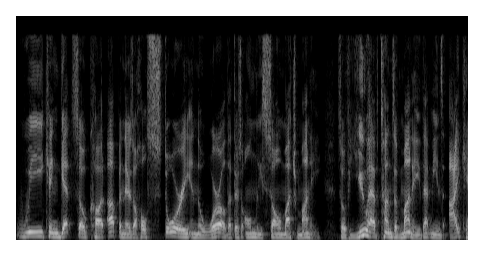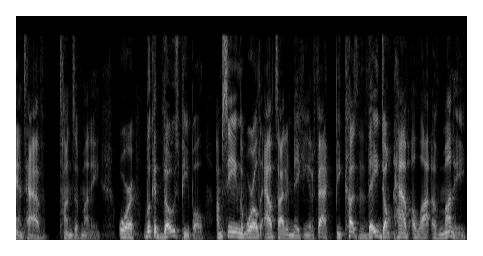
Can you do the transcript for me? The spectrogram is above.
we can get so caught up and there's a whole story in the world that there's only so much money. So if you have tons of money, that means I can't have tons of money. Or look at those people. I'm seeing the world outside and making it a fact because they don't have a lot of money.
